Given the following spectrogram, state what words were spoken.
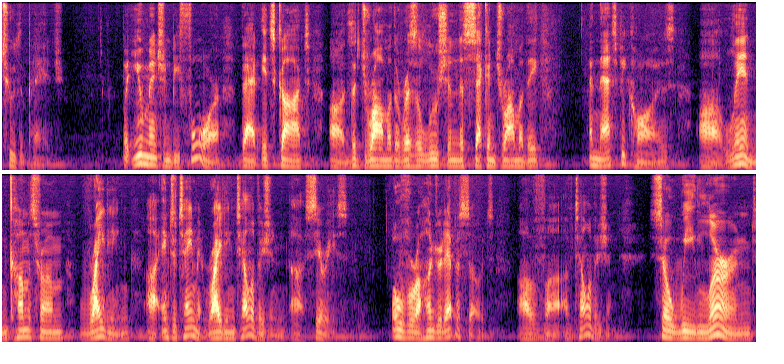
to the page. But you mentioned before that it's got uh, the drama, the resolution, the second drama, the, and that's because uh, Lin comes from writing uh, entertainment, writing television uh, series, over a hundred episodes of, uh, of television. So we learned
